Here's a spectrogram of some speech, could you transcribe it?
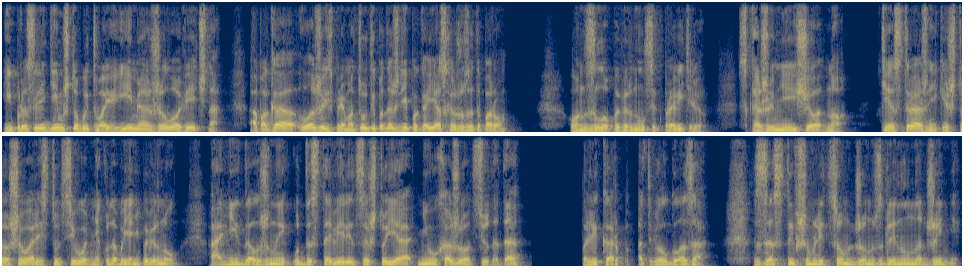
И проследим, чтобы твое имя жило вечно». А пока ложись прямо тут и подожди, пока я схожу за топором». Он зло повернулся к правителю. «Скажи мне еще одно. Те стражники, что ошивались тут сегодня, куда бы я ни повернул, они должны удостовериться, что я не ухожу отсюда, да?» Поликарп отвел глаза. С застывшим лицом Джон взглянул на Дженни,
